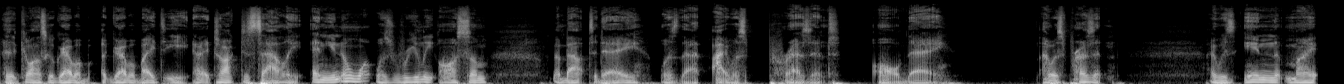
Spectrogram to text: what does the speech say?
I said, "Come on, let's go grab a grab a bite to eat." And I talked to Sally, and you know what was really awesome about today was that I was present all day. I was present. I was in my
